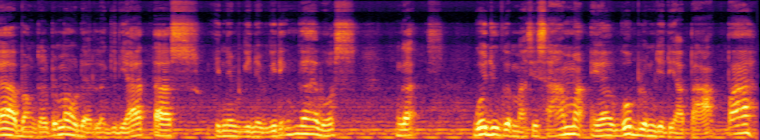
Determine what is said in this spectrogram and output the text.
eh bang Kelpi mah udah lagi di atas ini begini begini. Enggak bos. Enggak. Gue juga masih sama ya. Gue belum jadi apa-apa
